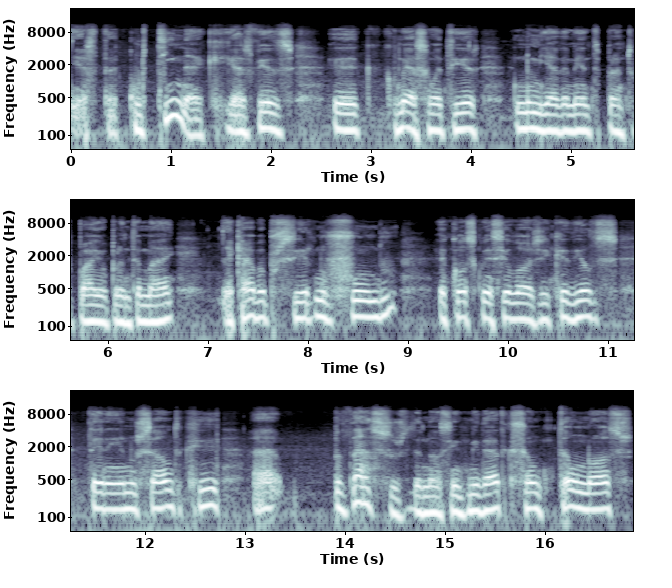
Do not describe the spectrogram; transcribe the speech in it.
esta cortina que às vezes que começam a ter nomeadamente perante o pai ou perante a mãe, acaba por ser, no fundo, a consequência lógica deles terem a noção de que há pedaços da nossa intimidade que são tão nossos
